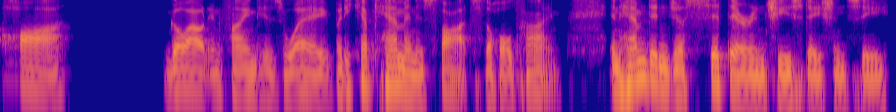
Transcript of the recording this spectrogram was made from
Haw go out and find his way, but he kept Hem in his thoughts the whole time. And Hem didn't just sit there in Cheese Station C.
